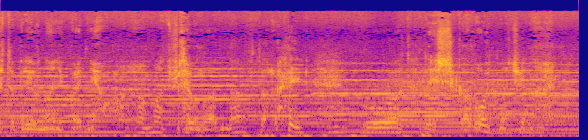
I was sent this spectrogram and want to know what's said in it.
это бревно не поднял. Мать бревно одна, вторая. Вот. Да еще колоть начинаем.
